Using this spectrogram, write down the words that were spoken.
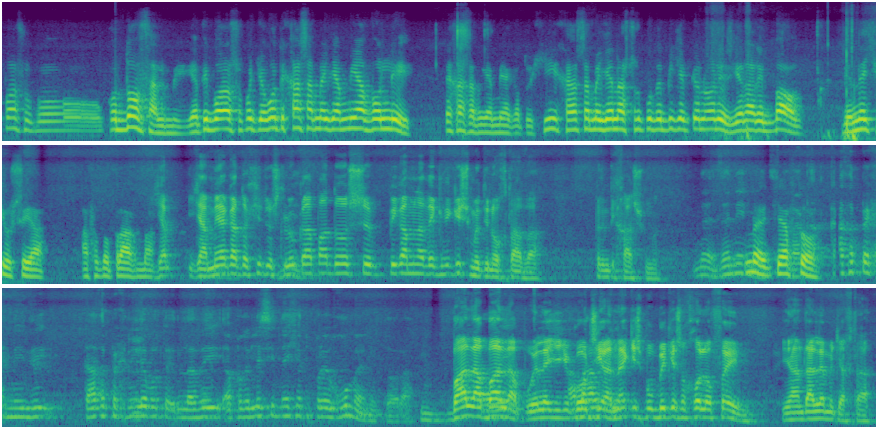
πώς σου πω, κοντόφθαλμη. Γιατί μπορώ να σου πω και εγώ ότι χάσαμε για μια βολή. Δεν χάσαμε για μια κατοχή, χάσαμε για ένα στρου που δεν πήγε πιο νωρίς, για ένα rebound. Δεν έχει ουσία αυτό το πράγμα. Για, για μια κατοχή του Σλούκα πάντως πήγαμε να διεκδικήσουμε την οχτάδα πριν τη χάσουμε. Ναι, δεν είναι. Ναι, και αυτό. Κάθε παιχνίδι, κάθε παιχνίδι αποτε, δηλαδή, αποτελεί συνέχεια του προηγούμενου τώρα. Μπάλα μπάλα δηλαδή, που έλεγε και ο Κότσι Ανέκη που μπήκε στο Hall of Fame. Για να τα λέμε και αυτά.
